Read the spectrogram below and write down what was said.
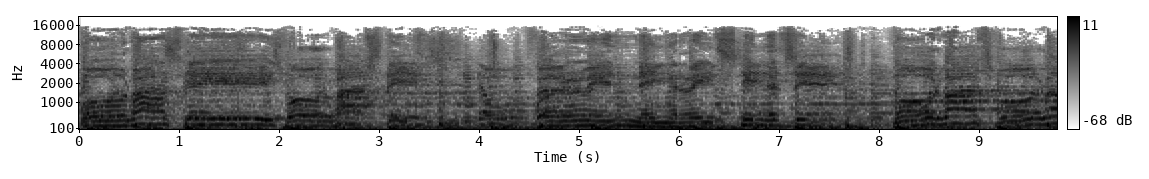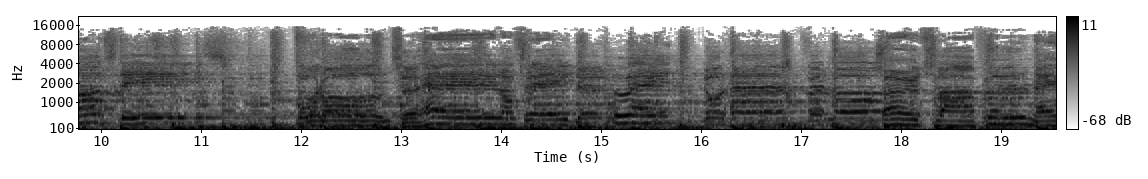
Voorwaarts steeds, voorwaarts steeds. De overwinning reeds in het zicht. Voorwaarts, voorwaarts steeds. Voor onze heiland strijden wij. Door hem verlost. Uit slavernij,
